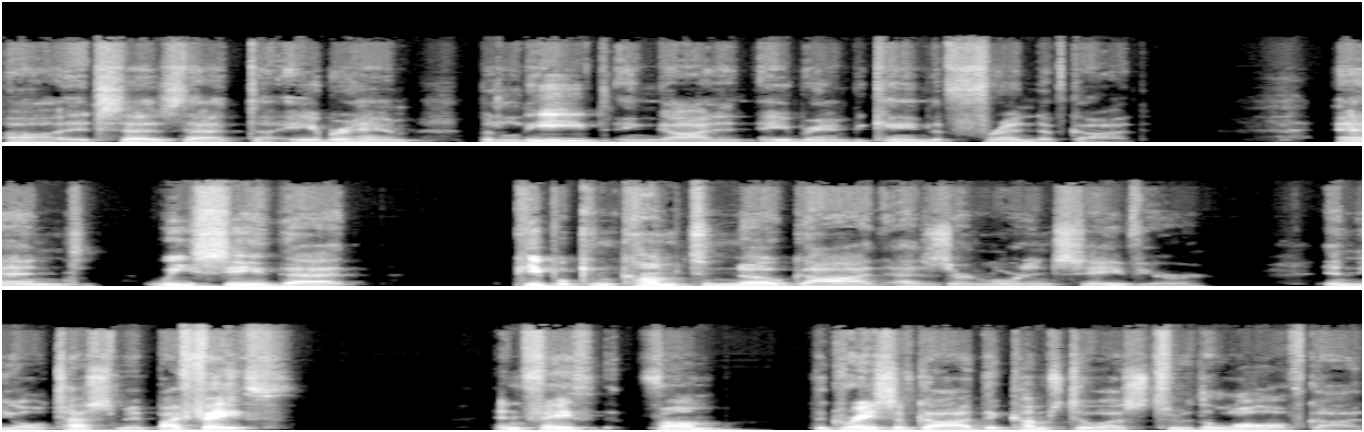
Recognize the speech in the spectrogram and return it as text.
uh, it says that uh, Abraham believed in God and Abraham became the friend of God. And we see that people can come to know God as their Lord and Savior in the Old Testament by faith and faith from the grace of God that comes to us through the law of God.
